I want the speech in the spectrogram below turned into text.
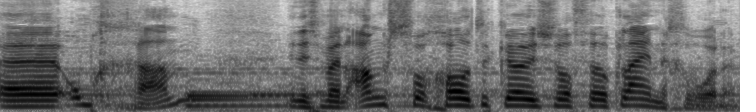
uh, omgegaan. En is mijn angst voor grote keuzes wel veel kleiner geworden.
